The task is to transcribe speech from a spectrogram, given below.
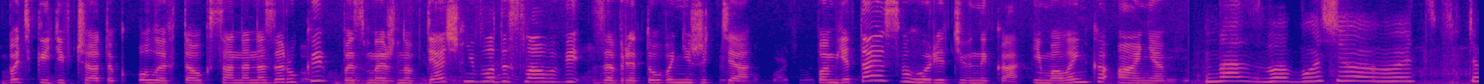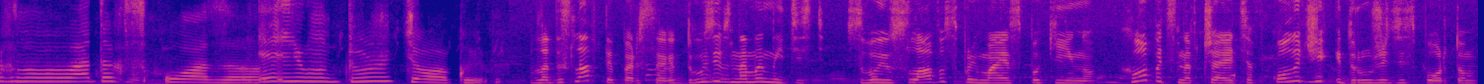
Батьки дівчаток Олег та Оксана Назаруки безмежно вдячні Владиславові за врятовані життя. Пам'ятає свого рятівника і маленька Аня. Нас бабуся витягнула так з озера. Я йому дуже дякую. Владислав тепер серед друзів знаменитість. Свою славу сприймає спокійно. Хлопець навчається в коледжі і дружить зі спортом.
